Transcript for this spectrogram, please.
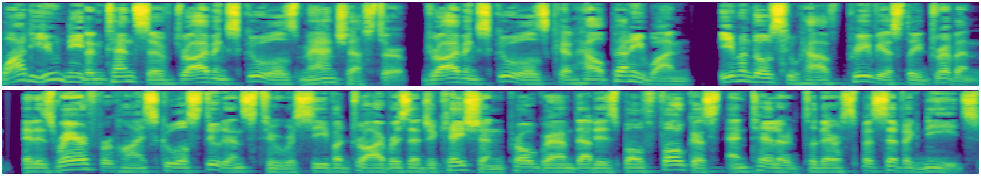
Why do you need intensive driving schools Manchester? Driving schools can help anyone, even those who have previously driven. It is rare for high school students to receive a driver's education program that is both focused and tailored to their specific needs.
